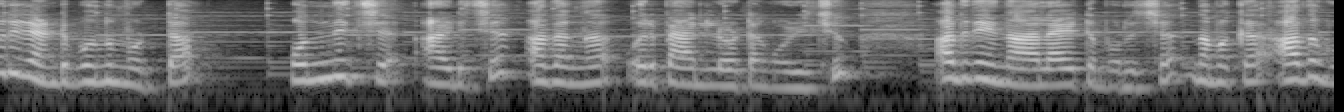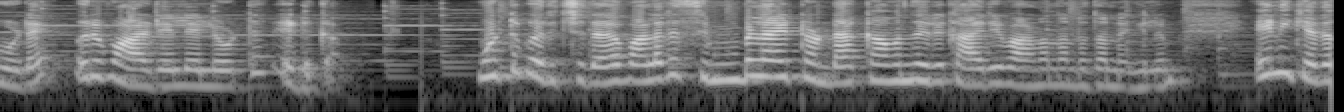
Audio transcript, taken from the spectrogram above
ഒരു രണ്ട് മൂന്ന് മുട്ട ഒന്നിച്ച് അടിച്ച് അതങ്ങ് ഒരു പാനിലോട്ട് അങ്ങ് ഒഴിച്ചു. അതിനെ നാലായിട്ട് മുറിച്ച് നമുക്ക് അതും കൂടെ ഒരു വാഴയിലയിലോട്ട് എടുക്കാം. മുട്ട പൊരിച്ചത് വളരെ സിമ്പിളായിട്ട് ഉണ്ടാക്കാവുന്ന ഒരു കാര്യമാണെന്നുണ്ടെന്നുണ്ടെങ്കിലും എനിക്കത്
